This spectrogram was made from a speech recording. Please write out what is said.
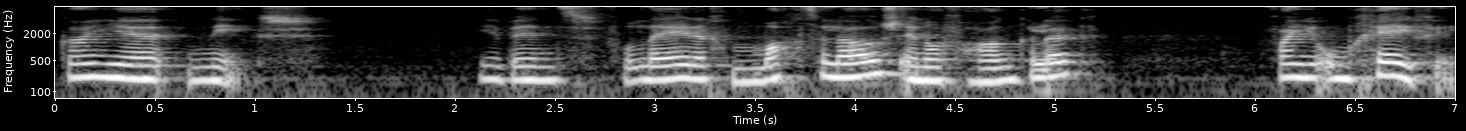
kan je niks. Je bent volledig machteloos en afhankelijk van je omgeving.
